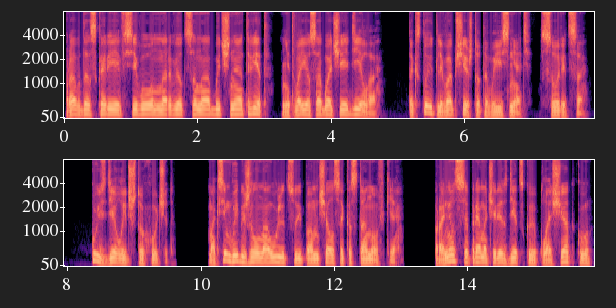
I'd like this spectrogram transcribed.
Правда, скорее всего, он нарвется на обычный ответ, не твое собачье дело. Так стоит ли вообще что-то выяснять, ссориться? Пусть делает, что хочет. Максим выбежал на улицу и помчался к остановке. Пронесся прямо через детскую площадку,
